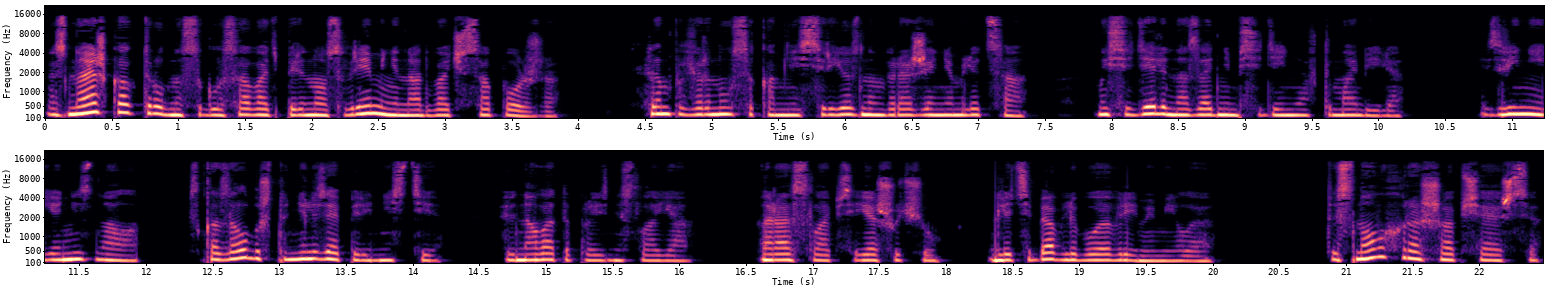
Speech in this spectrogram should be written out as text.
Знаешь, как трудно согласовать перенос времени на два часа позже? Сэм повернулся ко мне с серьезным выражением лица. Мы сидели на заднем сиденье автомобиля. Извини, я не знала. Сказал бы, что нельзя перенести. Виновато произнесла я. Расслабься, я шучу. Для тебя в любое время, милая. Ты снова хорошо общаешься?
